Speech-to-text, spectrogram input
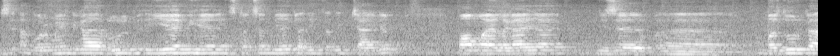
इसलिए गवर्नमेंट का रूल भी ये भी है इंस्ट्रक्शन भी है कि अधिक से अधिक चाय के पाम ऑयल लगाया जाए जिससे अ, मजदूर का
